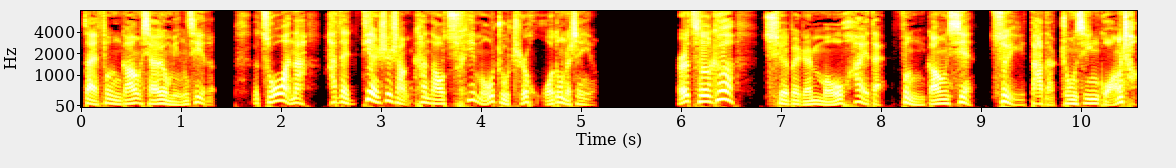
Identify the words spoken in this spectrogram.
在凤冈小有名气的，昨晚呢还在电视上看到崔某主持活动的身影。而此刻却被人谋害在凤冈县最大的中心广场。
